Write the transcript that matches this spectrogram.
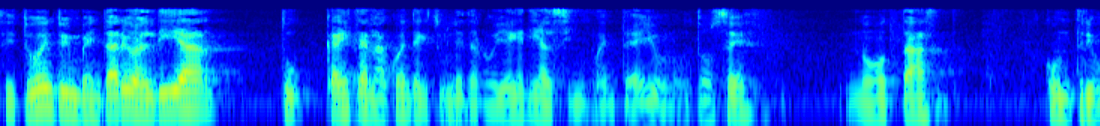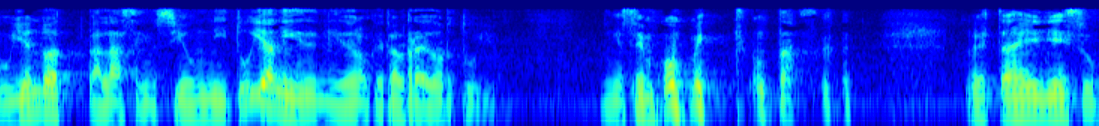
si tú en tu inventario al día, tú caíste en la cuenta que tú no llegues ni al 51, entonces no estás contribuyendo a, la ascensión ni tuya ni de, ni de lo que está alrededor tuyo. En ese momento no estás en eso.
